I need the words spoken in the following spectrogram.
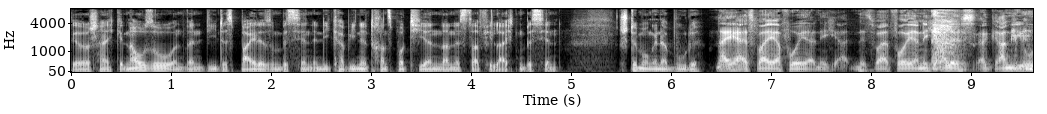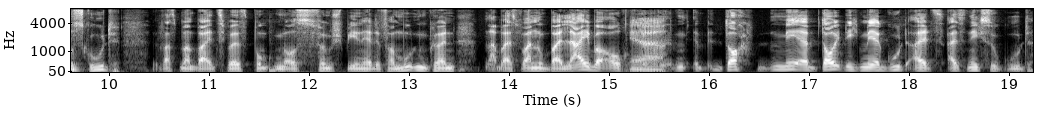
wahrscheinlich genauso. Und wenn die das beide so ein bisschen in die Kabine transportieren, dann ist da vielleicht ein bisschen Stimmung in der Bude. Naja, es war ja vorher nicht, es war vorher nicht alles grandios gut, was man bei zwölf Punkten aus fünf Spielen hätte vermuten können. Aber es war nun beileibe auch Ja. äh, doch mehr, deutlich mehr gut als, als nicht so gut.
